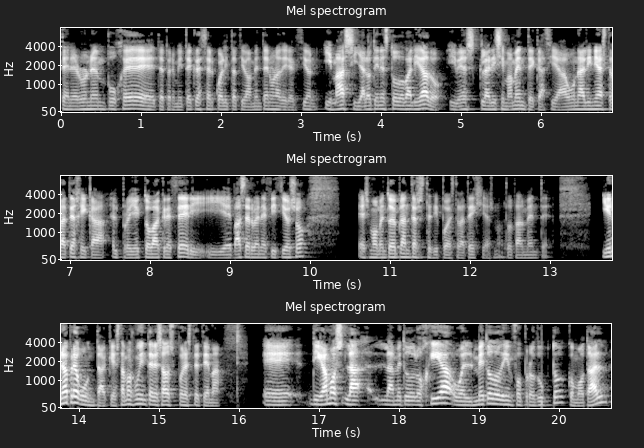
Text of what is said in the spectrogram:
tener un empuje te permite crecer cualitativamente en una dirección. Y más si ya lo tienes todo validado y ves clarísimamente que hacia una línea estratégica el proyecto va a crecer y, y va a ser beneficioso, es momento de plantearse este tipo de estrategias, ¿no? Totalmente. Y una pregunta, que estamos muy interesados por este tema. Eh, digamos, la, la, metodología o el método de infoproducto como tal,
